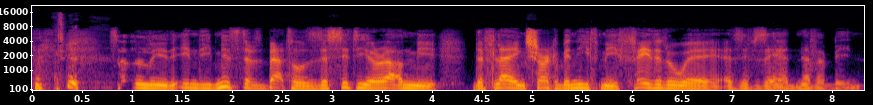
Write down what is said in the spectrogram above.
Suddenly, in the midst of battles, the city around me, the flying shark beneath me, faded away as if they had never been.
